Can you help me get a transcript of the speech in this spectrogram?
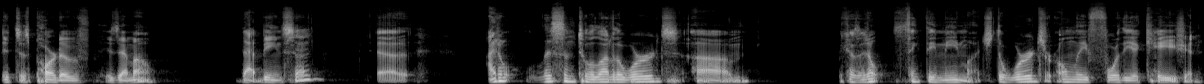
it's just part of his mo. That being said, uh, I don't listen to a lot of the words um, because I don't think they mean much. The words are only for the occasion.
